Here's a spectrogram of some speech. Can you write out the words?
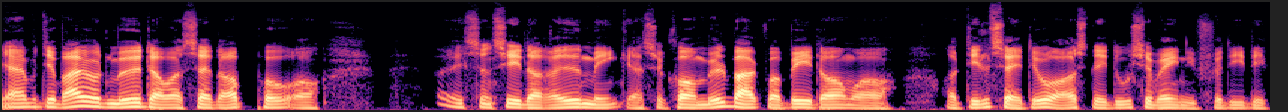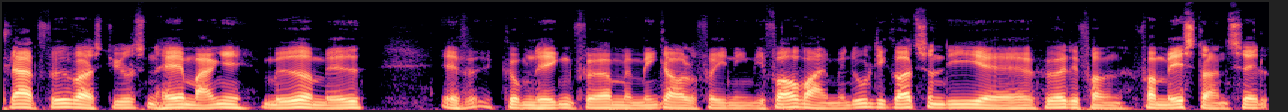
Ja, men det var jo et møde, der var sat op på at øh, sådan set at redde mink. Altså Kåre Mølbak var bedt om at og deltage. Det var også lidt usædvanligt, fordi det er klart, at Fødevarestyrelsen havde mange møder med øh, Copenhagen før med Minkavlerforeningen i forvejen, men nu vil de godt sådan lige øh, høre det fra, fra mesteren selv.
